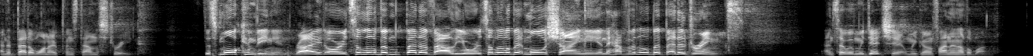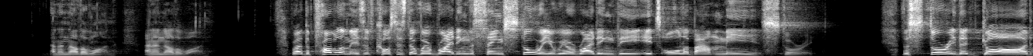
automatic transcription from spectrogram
and a better one opens down the street that's more convenient, right? Or it's a little bit better value, or it's a little bit more shiny, and they have a little bit better drinks. And so when we ditch it and we go and find another one, and another one, and another one. Right, the problem is, of course, is that we're writing the same story. We are writing the it's all about me story. The story that God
